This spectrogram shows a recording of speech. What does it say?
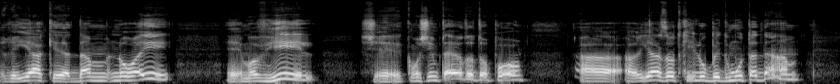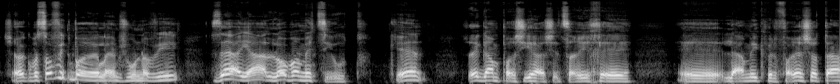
ראייה כאדם נוראי, מבהיל, שכמו שהיא מתארת אותו פה, הראייה הזאת כאילו בדמות אדם, שרק בסוף התברר להם שהוא נביא, זה היה לא במציאות, כן? זה גם פרשייה שצריך אה, אה, להעמיק ולפרש אותה.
